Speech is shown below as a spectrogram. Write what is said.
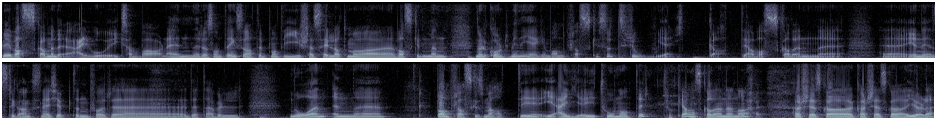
blir vaska, men det er jo ikke sant, barnehender og sånne ting. Sånn at det på en måte gir seg selv at du må vaske den. Men når det kommer til min egen vannflaske, så tror jeg ikke at jeg har vaska den. Eh, en eneste gang siden jeg kjøpte den for eh, Dette er vel nå en, en vannflaske som jeg har hatt i, i, eie i to måneder. Tror ikke jeg har vaska den ennå. Kanskje, kanskje, jeg skal gjøre det?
